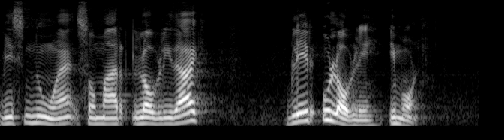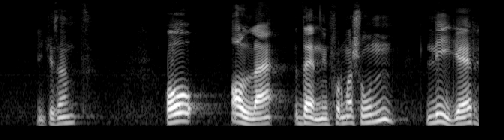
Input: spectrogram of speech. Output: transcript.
hvis noe som er lovlig i dag, blir ulovlig i morgen? Ikke sant? Og alle denne informasjonen ligger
